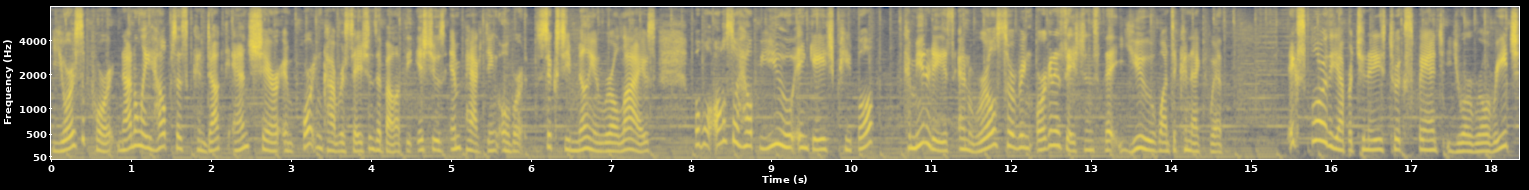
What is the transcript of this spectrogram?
Your support not only helps us conduct and share important conversations about the issues impacting over 60 million rural lives, but will also help you engage people communities, and rural serving organizations that you want to connect with. Explore the opportunities to expand your rural reach.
